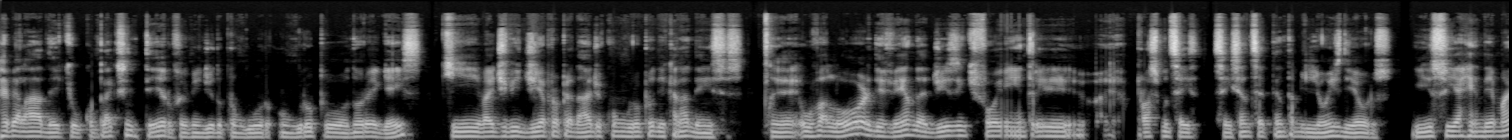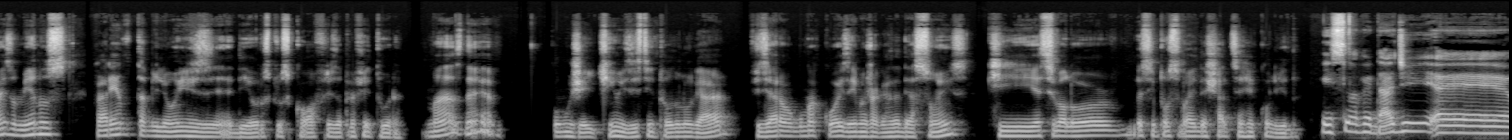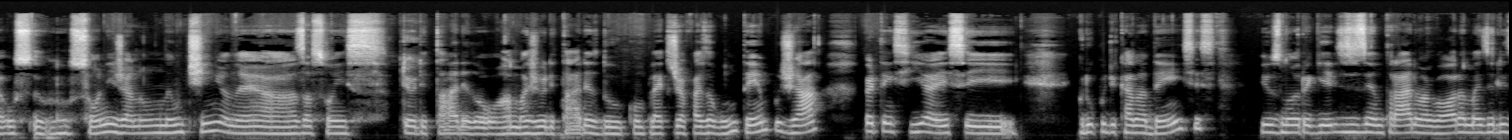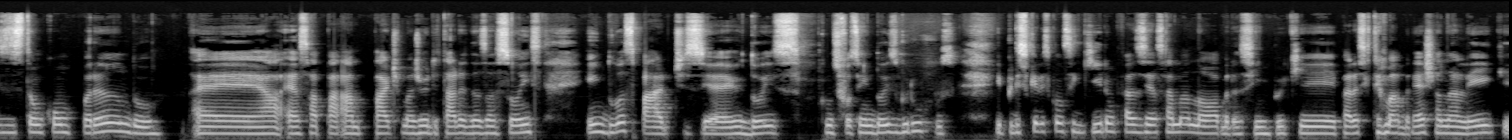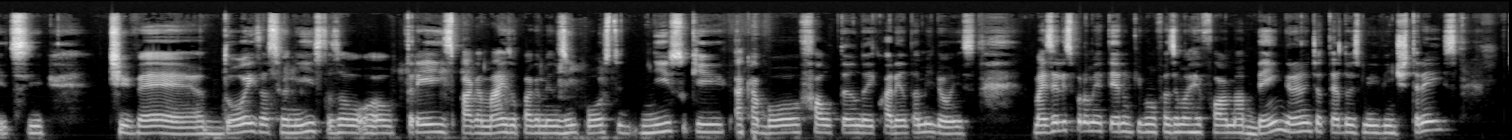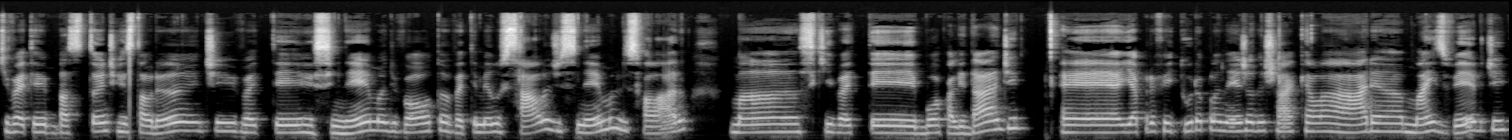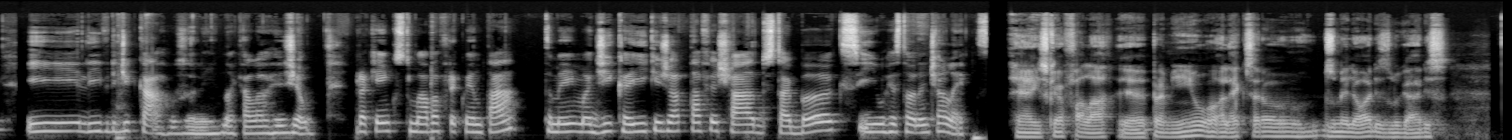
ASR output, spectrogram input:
revelado aí que o complexo inteiro foi vendido para um, um grupo norueguês que vai dividir a propriedade com um grupo de canadenses. É, o valor de venda dizem que foi entre é, próximo de 670 milhões de euros. E isso ia render mais ou menos 40 milhões de euros para os cofres da prefeitura. Mas, né, um jeitinho existe em todo lugar. Fizeram alguma coisa aí, uma jogada de ações, que esse valor, esse imposto vai deixar de ser recolhido. Isso, na verdade, é, o, o Sony já não, não tinha né, as ações prioritárias ou a majoritárias do complexo já faz algum tempo, já pertencia a esse grupo de canadenses e os noruegueses entraram agora, mas eles estão comprando é, essa a parte majoritária das ações em duas partes, é, dois como se fossem dois grupos e por isso que eles conseguiram fazer essa manobra assim, porque parece que tem uma brecha na lei que se tiver dois acionistas ou, ou, três paga mais ou paga menos imposto, nisso que acabou faltando aí 40 milhões. Mas eles prometeram que vão fazer uma reforma bem grande até 2023, que vai ter bastante restaurante, vai ter cinema de volta, vai ter menos salas de cinema, eles falaram, mas que vai ter boa qualidade, é, e a prefeitura planeja deixar aquela área mais verde e livre de carros ali naquela região. Para quem costumava frequentar, também uma dica aí que já está fechado Starbucks e o restaurante Alex. É isso que eu ia falar. É, para mim, o Alex era um dos melhores lugares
